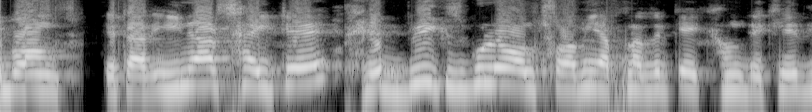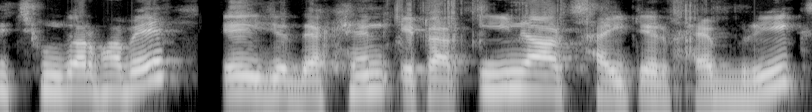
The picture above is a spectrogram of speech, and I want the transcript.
এবং এটার ইনার সাইডে ফেব্রিক্সগুলো অলসো আমি আপনাদেরকে এখন দেখিয়ে দিচ্ছি সুন্দরভাবে। এই যে দেখেন, এটার ইনার সাইটের ফ্যাব্রিক্স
